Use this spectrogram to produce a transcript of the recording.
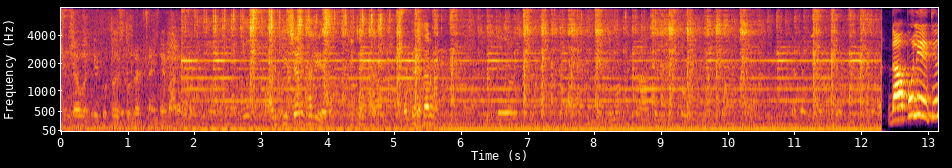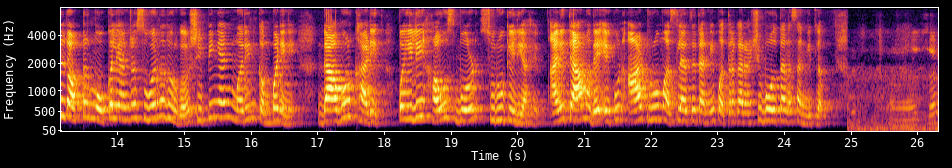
त्याच्यावरती टोटल सोलर प्लॅन्ट आहे बारा आणि किचन खाली आहे का किचन खाली. पण ते सर्व दापोली येथील डॉक्टर मोकल यांच्या सुवर्णदुर्ग शिपिंग अँड मरीन कंपनीने दाभोळ खाडीत पहिली हाऊस बोट सुरू केली आहे. आणि त्यामध्ये एकूण आठ रूम असल्याचे त्यांनी पत्रकारांशी बोलताना सांगितलं. सर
